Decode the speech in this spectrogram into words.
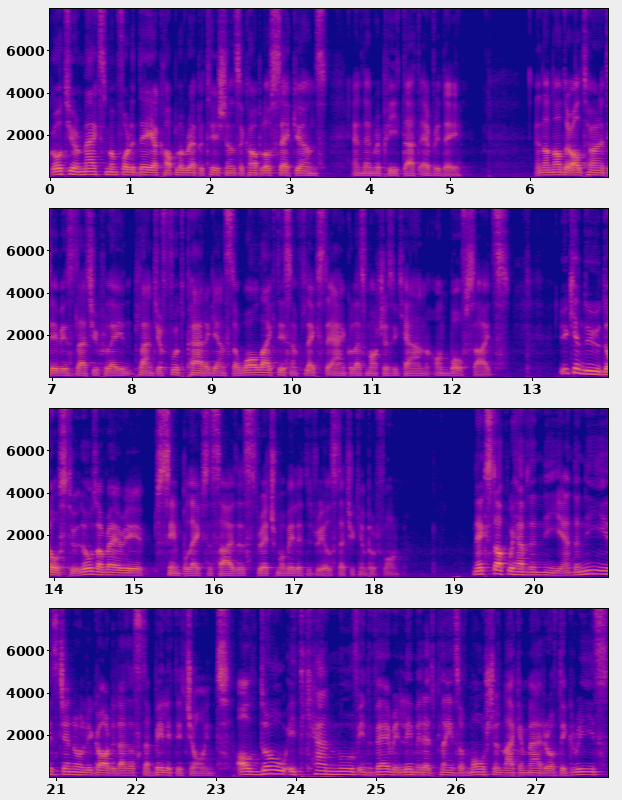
Go to your maximum for the day, a couple of repetitions, a couple of seconds, and then repeat that every day. And another alternative is that you play, plant your foot pad against a wall like this and flex the ankle as much as you can on both sides. You can do those two. Those are very simple exercises, stretch mobility drills that you can perform. Next up we have the knee, and the knee is generally regarded as a stability joint. Although it can move in very limited planes of motion like a matter of degrees,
